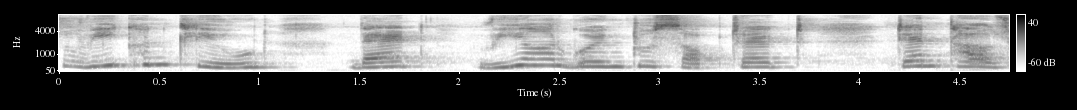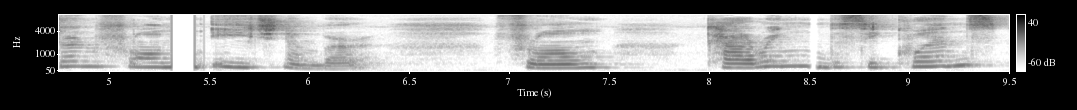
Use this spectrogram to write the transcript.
So we conclude that we are going to subtract 10,000 from each number. From carrying the sequence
